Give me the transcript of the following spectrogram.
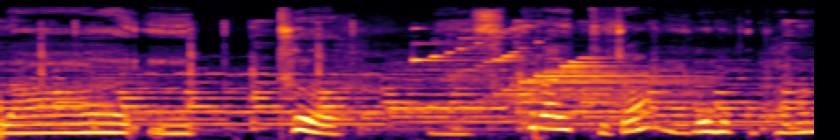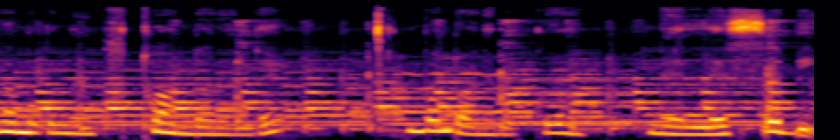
라이트. 네, 스프라이트죠? 이거 먹고 바나나 먹으면 구토한다는데? 한 번도 안 해봤고요. 네, 레스비.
